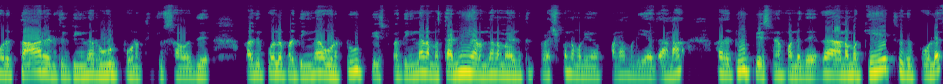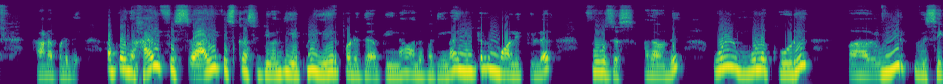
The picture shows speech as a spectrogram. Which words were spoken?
ஒரு தார் எடுத்துக்கிட்டிங்கன்னா ரோட் போகிறதுக்கு யூஸ் ஆகுது. அது போல பார்த்தீங்கன்னா ஒரு டூத் பேஸ்ட் பார்த்தீங்கன்னா நம்ம தண்ணியாக இருந்தால் நம்ம எடுத்து ப்ரஷ் பண்ண முடியும் பண்ண முடியாது. ஆனால் அந்த டூத் பேஸ்ட் என்ன பண்ணுது? நமக்கு ஏற்றது போல காணப்படுது. அப்போ இந்த ஹை ஃபிஸ் ஹை விஸ்காசிட்டி வந்து எப்படி ஏற்படுது அப்படின்னா வந்து பார்த்தீங்கன்னா இன்டர் மாலிகுலர் ஃபோர்ஸஸ் அதாவது உள் மூலக்கூறு ஈர்ப்பு விசை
